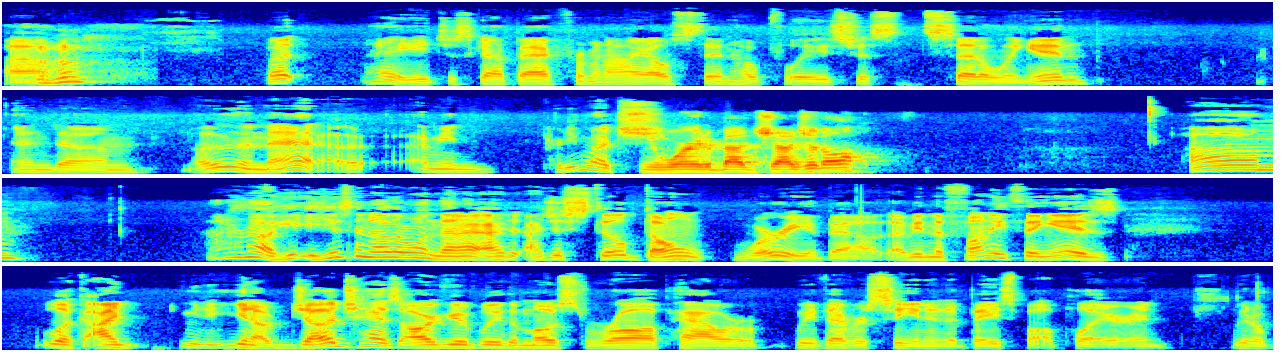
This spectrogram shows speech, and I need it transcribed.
Um, Mhm. But hey, he just got back from an IL stint. Hopefully, he's just settling in. And um, other than that, I, I mean, pretty much. You worried about Judge at all? Um, I don't know. He, he's another one that I, I just still don't worry about. I mean, the funny thing is, look, I you know Judge has arguably the most raw power we've ever seen in a baseball player, and you know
